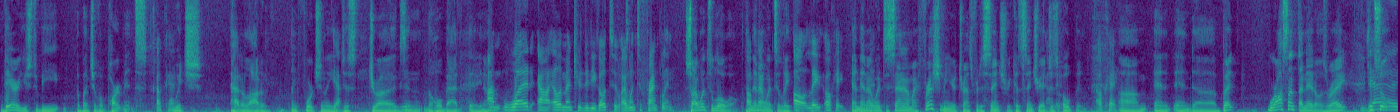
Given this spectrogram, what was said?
there used to be a bunch of apartments. Okay. Which had a lot of, unfortunately, Yeah. Mm-hmm. just drugs and the whole bad, uh, you know. Um, what uh, elementary did you go to? I went to Franklin. so I went to Lowell, and then I went to Lathrop. Oh, late. Okay. And then I went to Santa Ana my freshman year, transferred to Century because Century had just it. opened. Okay. Um, and and uh, but we're all Santaneros, right? And so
